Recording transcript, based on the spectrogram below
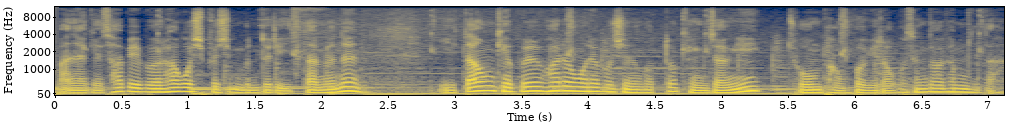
만약에 삽입을 하고 싶으신 분들이 있다면은 이 다운캡을 활용을 해 보시는 것도 굉장히 좋은 방법이라고 생각합니다.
